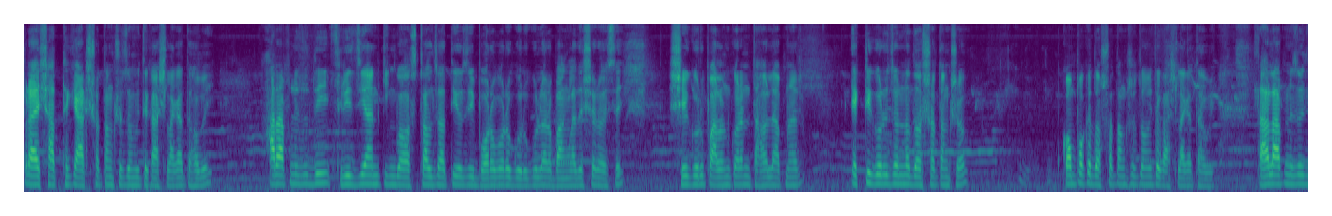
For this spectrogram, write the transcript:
প্রায় সাত থেকে আট শতাংশ জমিতে গাছ লাগাতে হবে। আর আপনি যদি ফ্রিজিয়ান কিংবা অস্ট্রাল জাতীয় যে বড় বড় গরুগুলো বাংলাদেশে রয়েছে, সে গরু পালন করেন, তাহলে আপনার একটি গরুর জন্য দশ শতাংশ, কমপক্ষে দশ শতাংশ জমিতে গাছ লাগাতে হবে। তাহলে আপনি যদি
